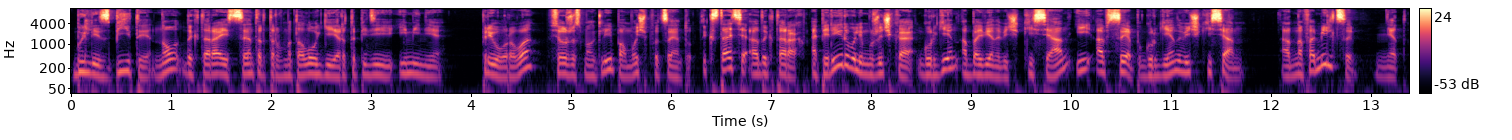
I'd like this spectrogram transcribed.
были сбиты, но доктора из Центра травматологии и ортопедии имени Приорова все же смогли помочь пациенту. Кстати, о докторах. Оперировали мужичка Гурген Абавенович Кисян и Авсеп Гургенович Кисян. Однофамильцы? Нет,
